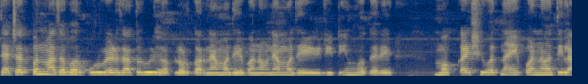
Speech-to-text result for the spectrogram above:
त्याच्यात पण माझा भरपूर वेळ जातो व्हिडिओ अपलोड करण्यामध्ये बनवण्यामध्ये एडिटिंग वगैरे. मग काही शिवत नाही पण तिला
